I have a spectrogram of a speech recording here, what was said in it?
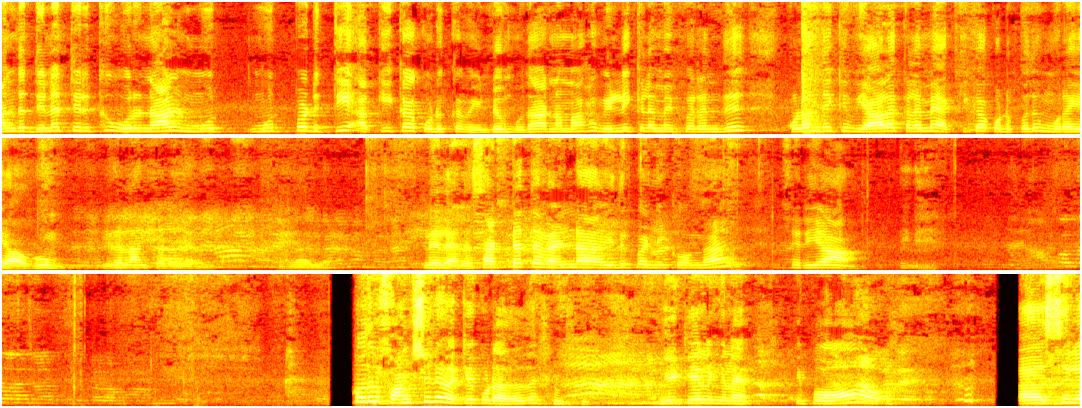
அந்த தினத்திற்கு ஒரு நாள் முற்படுத்தி அக்கிக்கா கொடுக்க வேண்டும். உதாரணமாக வெள்ளிக்கிழமை பிறந்து குழந்தைக்கு வியாழக்கிழமை அக்கிக்கா கொடுப்பது முறையாகும். இதெல்லாம் கிடையாது. இல்லை. இல்லை இல்லை அந்த சட்டத்தை வேண்டாம் இது பண்ணிக்கோங்க. சரியா? முதல்ல ஃபங்க்ஷனே வைக்கக்கூடாது. அதான் இங்கே கேளுங்களேன். இப்போ சில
